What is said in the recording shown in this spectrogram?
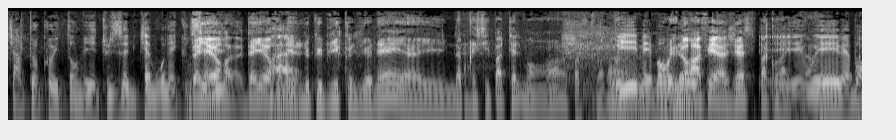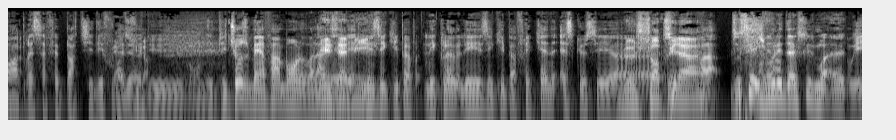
Karl Toko et Tambi et tous les amis camerounais. qu'on D'ailleurs, salue. d'ailleurs, Ouais. le public lyonnais, il n'apprécie pas tellement, hein, parce que, voilà, Oui, mais bon, il leur a- fait un geste pas correct. Et hein. oui, mais bon, après, ça fait partie des fois Bien de- sûr. du, bon, des petites choses. Mais enfin, bon, voilà, Les les, amis. les équipes, les clubs, les équipes africaines, est-ce que c'est euh, Le championnat. voilà, Tu sais, je voulais dire, excuse-moi, Oui.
